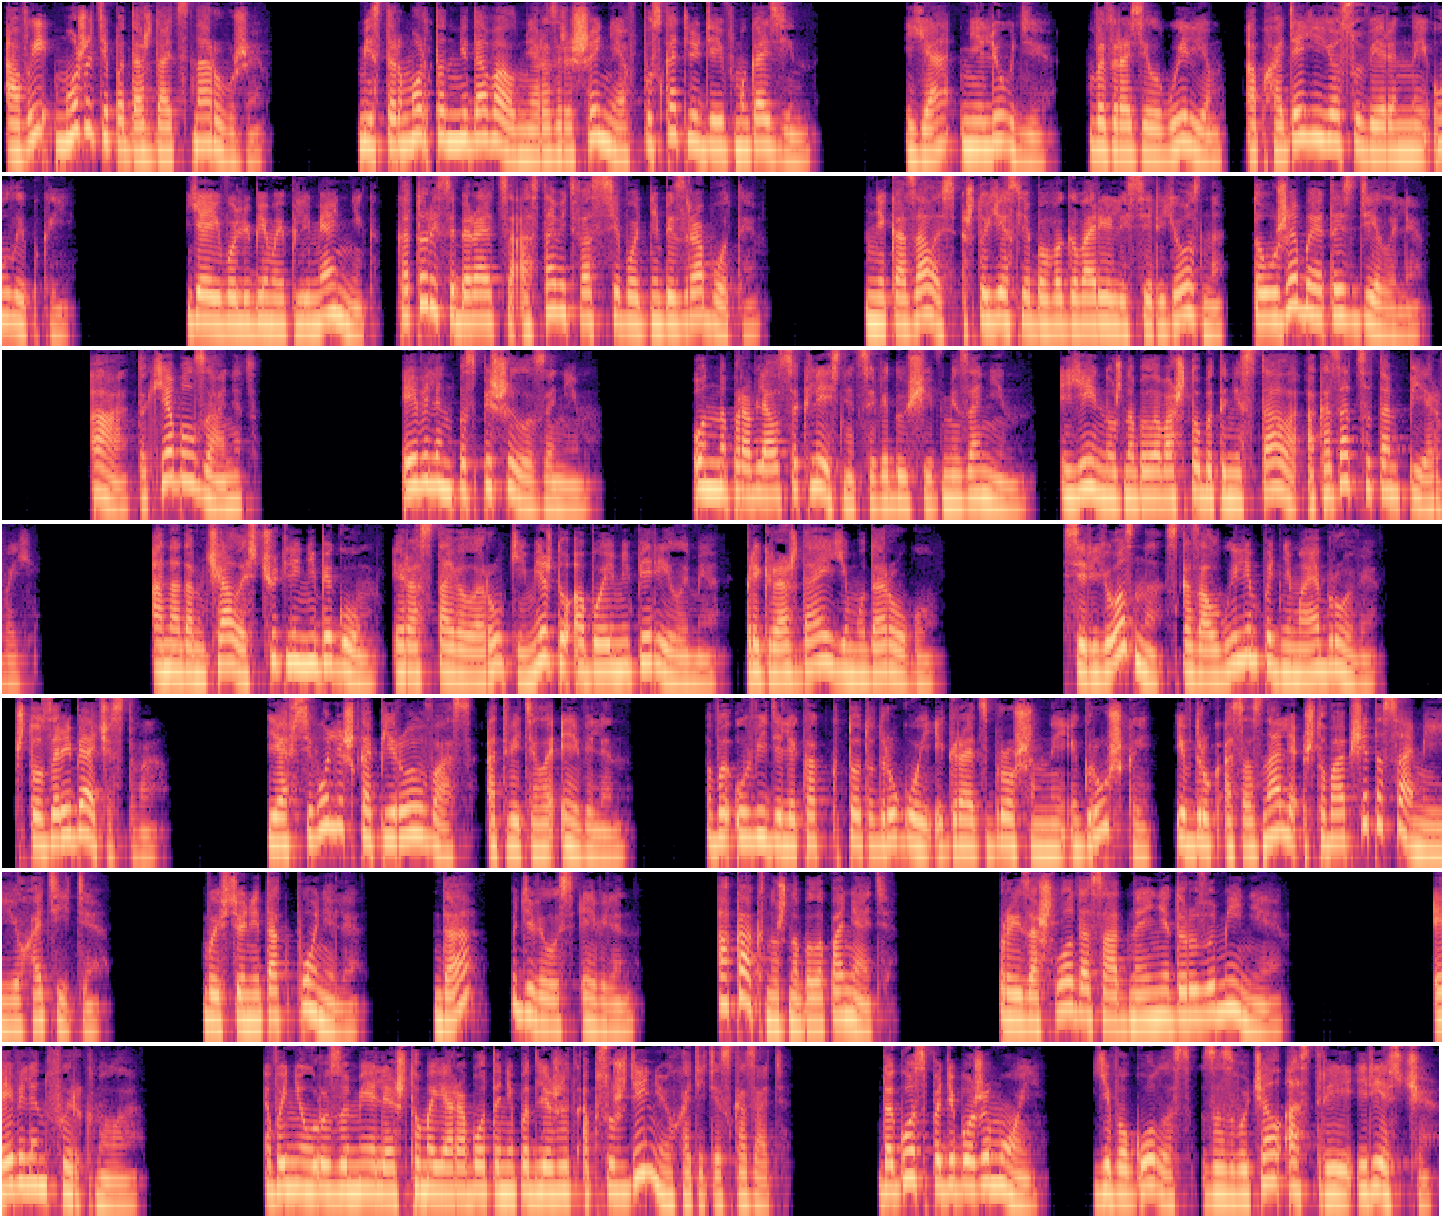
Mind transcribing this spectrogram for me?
А вы можете подождать снаружи. Мистер Мортон не давал мне разрешения впускать людей в магазин. «Я не люди», — возразил Уильям, обходя ее с уверенной улыбкой. «Я его любимый племянник, который собирается оставить вас сегодня без работы. Мне казалось, что если бы вы говорили серьезно, то уже бы это сделали». «А, так я был занят». Эвелин поспешила за ним. Он направлялся к лестнице, ведущей в мезонин, и ей нужно было во что бы то ни стало оказаться там первой. Она домчалась чуть ли не бегом и расставила руки между обоими перилами, преграждая ему дорогу. «Серьезно?» — сказал Уильям, поднимая брови. «Что за ребячество?» «Я всего лишь копирую вас», — ответила Эвелин. «Вы увидели, как кто-то другой играет с брошенной игрушкой и вдруг осознали, что вообще-то сами ее хотите. Вы все не так поняли». «Да?» — удивилась Эвелин. «А как нужно было понять?» Произошло досадное недоразумение. Эвелин фыркнула. Вы не уразумели, что моя работа не подлежит обсуждению, хотите сказать? Да господи боже мой! Его голос зазвучал острее и резче.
